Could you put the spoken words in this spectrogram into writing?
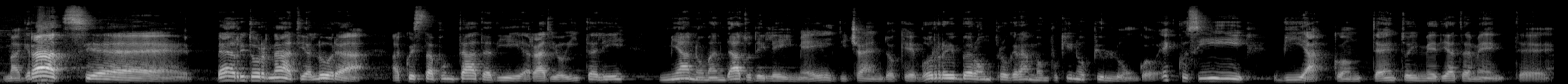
Ma grazie! Ben ritornati allora a questa puntata di Radio Italy mi hanno mandato delle email dicendo che vorrebbero un programma un pochino più lungo e così vi accontento immediatamente.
